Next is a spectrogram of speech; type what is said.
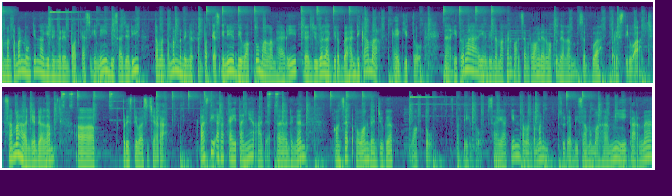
teman-teman mungkin lagi dengerin podcast ini bisa jadi teman-teman mendengarkan podcast ini di waktu malam hari dan juga lagi rebahan di kamar kayak gitu. Nah, itulah yang dinamakan konsep ruang dan waktu dalam sebuah peristiwa. Sama halnya dalam uh, peristiwa sejarah. Pasti erat kaitannya ada uh, dengan konsep ruang dan juga waktu. Seperti itu. Saya yakin teman-teman sudah bisa memahami karena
